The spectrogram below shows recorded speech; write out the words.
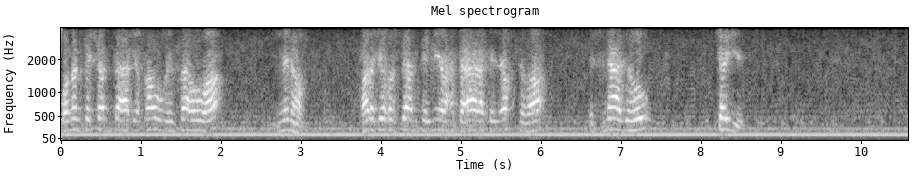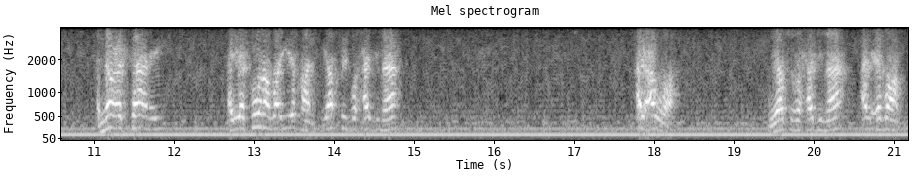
ومن تشبه بقوم فهو منهم. قال شيخ الإسلام تيمية رحمة تعالى في الاقتضاء إسناده جيد. النوع الثاني أن يكون ضيقا يصف حجم العورة ويصف حجم العظام.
